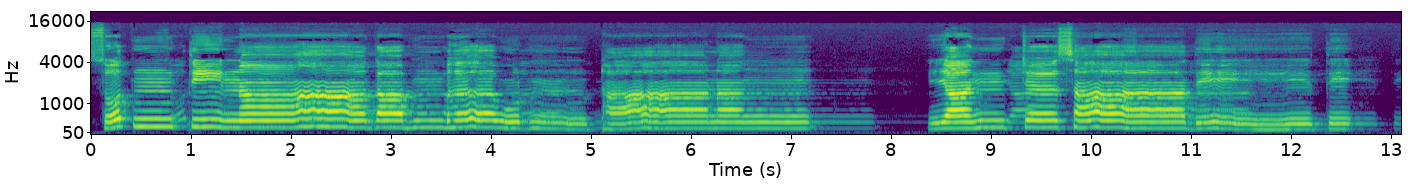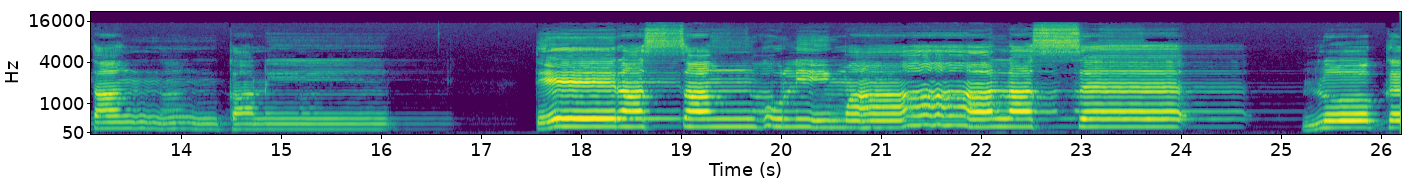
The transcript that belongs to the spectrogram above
සොත්තිනාගබ්භවුට්ඨානං යංච සාදේති තංකනේ තේරස්සංගුලිමාලස්ස ලෝකනාථේන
